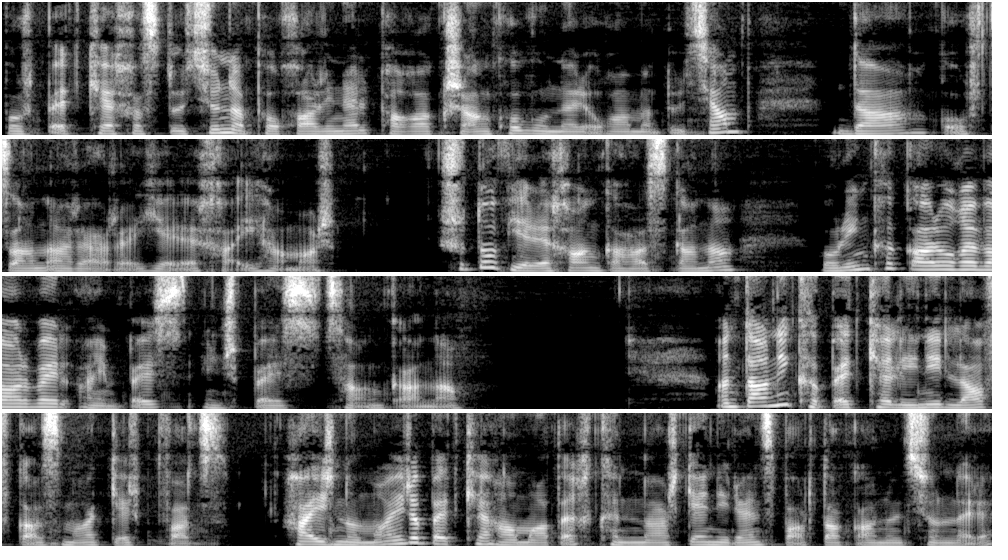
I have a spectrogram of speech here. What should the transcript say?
որ պետք է խստությունը փոխարինել փաղաքշանքով ու ներողամտությամբ, դա կործանարար է երեխայի համար։ Շուտով երեխան կհասկանա, որ ինքը կարող է վարվել այնպես, ինչպես ցանկանա։ Ընտանիքը պետք է լինի լավ կազմակերպված։ Հայրն ու մայրը պետք է համատեղ քննարկեն իրենց պարտականությունները,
